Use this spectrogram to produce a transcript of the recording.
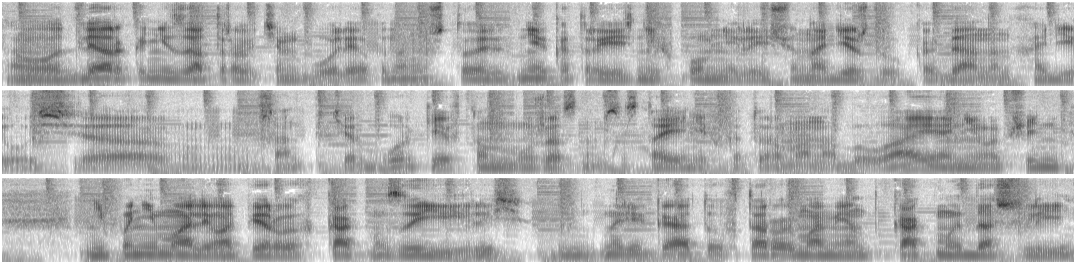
Вот, для организаторов тем более, потому что некоторые из них помнили еще Надежду, когда она находилась э, в Санкт-Петербурге, в том ужасном состоянии, в котором она была, и они вообще не понимали, во-первых, как мы заявились на регату, второй момент, как мы дошли,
